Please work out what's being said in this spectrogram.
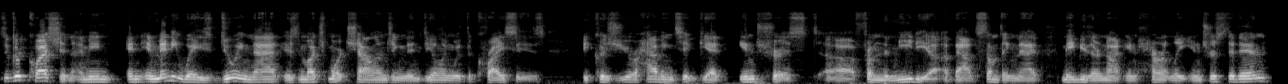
It's a good question. I mean, in, in many ways, doing that is much more challenging than dealing with the crises because you're having to get interest uh, from the media about something that maybe they're not inherently interested in.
